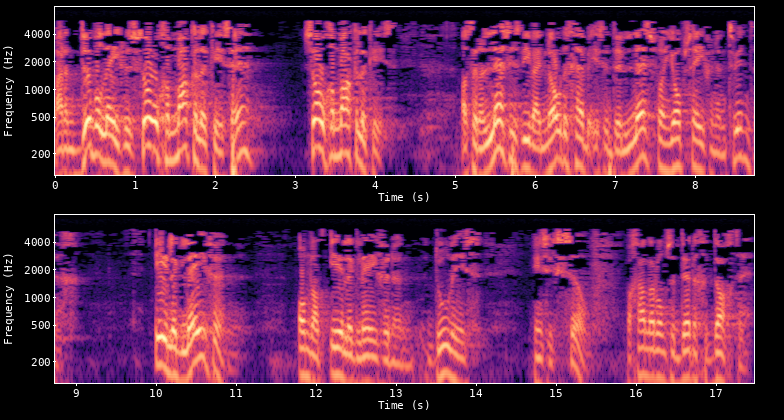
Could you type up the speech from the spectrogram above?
waar een dubbel leven zo gemakkelijk is, hè? Zo gemakkelijk is. Als er een les is die wij nodig hebben, is het de les van Job 27. Eerlijk leven. Omdat eerlijk leven een doel is in zichzelf. We gaan naar onze derde gedachte.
